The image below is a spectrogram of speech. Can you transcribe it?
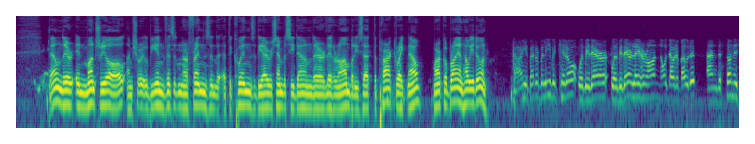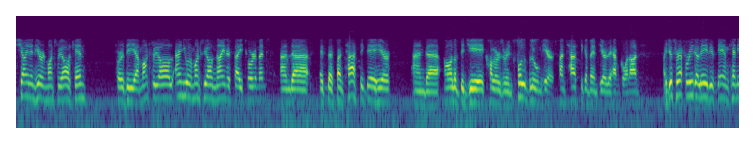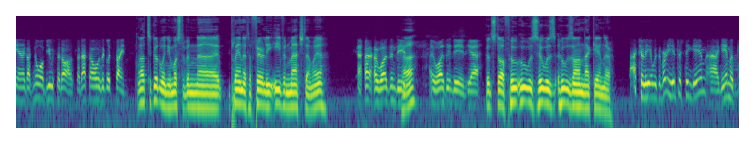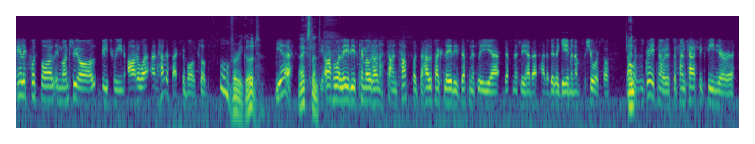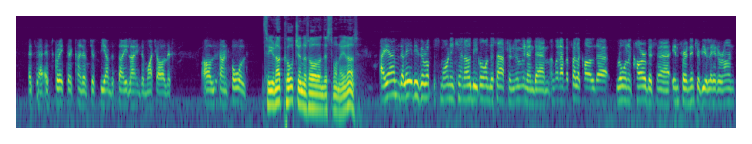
down there in Montreal, I'm sure he'll be in visiting our friends the, at the Quinns at the Irish Embassy down there later on. But he's at the park right now. Mark O'Brien, how are you doing? Oh, you better believe it, kiddo. We'll be there. We'll be there later on, no doubt about it. And the sun is shining here in Montreal, Ken, for the uh, Montreal annual Montreal Nine-a-Side tournament, and uh, it's a fantastic day here. And uh, all of the GAA colours are in full bloom here. Fantastic event here they have going on. I just refereed a ladies' game, Kenny, and I got no abuse at all. So that's always a good sign. Well, that's a good one. You must have been uh, playing at a fairly even match then, were you? I was indeed. Huh? I was indeed. Yeah. Good stuff. Who who was who was who was on that game there? Actually, it was a very interesting game. A game of Gaelic football in Montreal between Ottawa and Halifax the ball Club. Oh, very good. Yeah. Excellent. The Ottawa ladies came out on on top, but the Halifax ladies definitely uh, definitely had a, had a bit of game in them for sure. So that And- was great. Now it's a fantastic scene here. Uh, it's uh, it's great to kind of just be on the sidelines and watch all this all this unfold. So you're not coaching at all on this one, are you not? I am. The ladies are up this morning, Ken. I'll be going this afternoon, and um, I'm going to have a fella called uh, Ronan Corbett uh, in for an interview later on.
